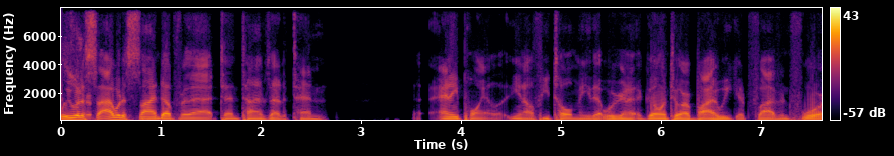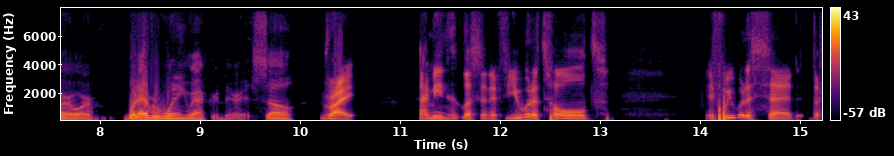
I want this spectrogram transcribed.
we would have I would have signed up for that ten times out of ten. Any point, you know, if you told me that we're gonna go into our bye week at five and four or whatever winning record there is. So right. I mean, listen, if you would have told if we would have said the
